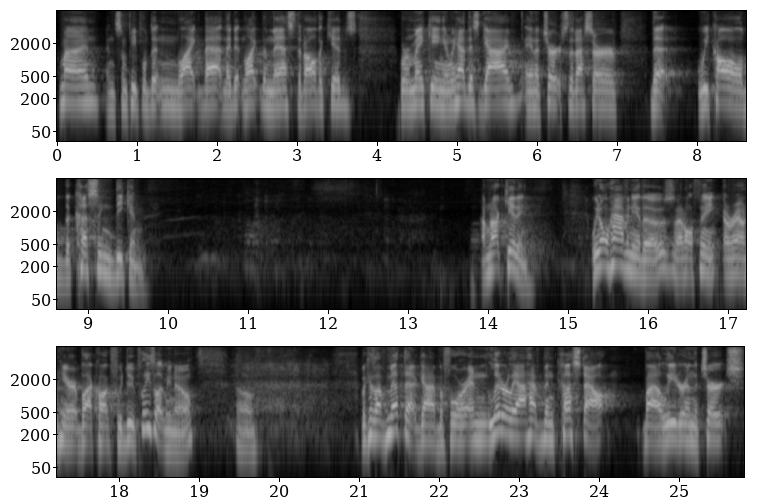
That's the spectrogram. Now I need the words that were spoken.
mine, and some people didn't like that, and they didn't like the mess that all the kids were making. And we had this guy in a church that I served that we called the cussing deacon. I'm not kidding. We don't have any of those, I don't think, around here at Blackhawk. If we do, please let me know. Um, because I've met that guy before, and literally I have been cussed out by a leader in the church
